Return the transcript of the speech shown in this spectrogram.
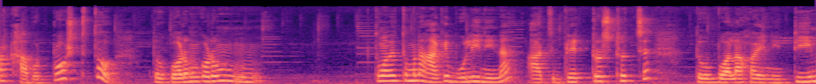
আর খাব। টোস্ট তো? তো গরম গরম তোমাদের তো মানে আগে বলিনি না, আজ ব্রেড টোস্ট হচ্ছে। তো বলা হয়নি, ডিম,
